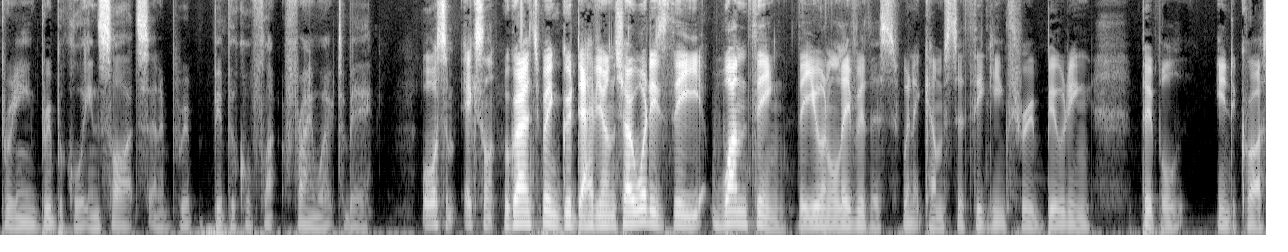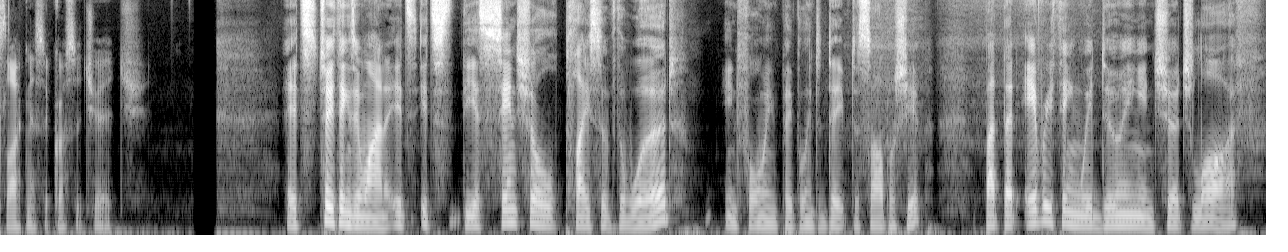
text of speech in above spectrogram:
bringing biblical insights and a biblical fl- framework to bear. Awesome, excellent. Well, Grahame, it's been good to have you on the show. What is the one thing that you want to leave with us when it comes to thinking through building people into Christ likeness across the church? It's two things in one. It's it's the essential place of the word in forming people into deep discipleship, but that everything we're doing in church life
